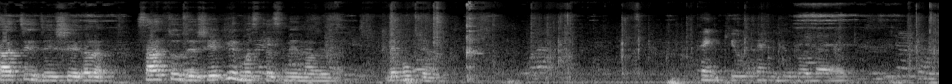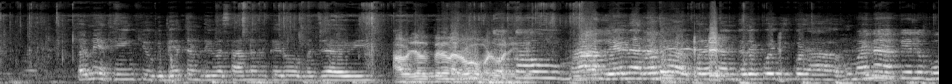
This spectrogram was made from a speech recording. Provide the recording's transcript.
સાચી જ હશે અલા, સાચું જ હશે. એટલી મસ્ત સ્મેલ આવે છે. એટલે મૂકજો થેન્ક યુ થેન્ક યુ તને થેન્ક યુ કે બે ત્રણ દિવસ આનંદ કર્યો મજા આવી. આપણે જાવ પ્રેરણા રોવા મળવાની છે. હા પ્રેરણા રડવા પ્રેરણા ઘરે કોઈ દી કોઈ મને અકેલો બહુ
